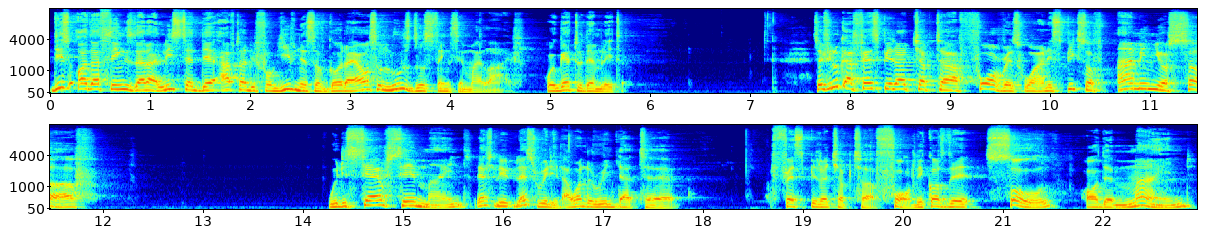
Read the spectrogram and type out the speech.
These other things that are listed there after the forgiveness of God, I also lose those things in my life. We'll get to them later. So if you look at First Peter chapter 4, verse 1, it speaks of arming yourself with the self same mind. Let's let's read it. I want to read that uh, Peter chapter 4 because the soul or the mind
